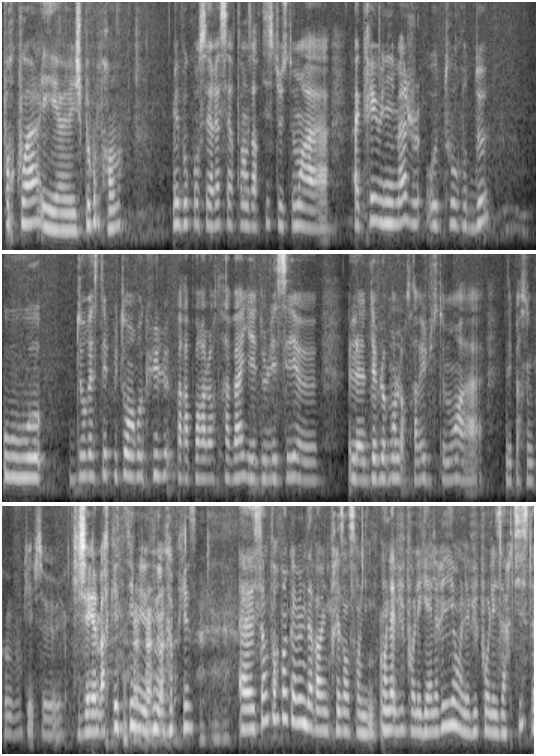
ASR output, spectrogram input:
pourquoi, et euh, je peux comprendre. Mais vous conseillerez certains artistes justement à, créer une image autour d'eux ou de rester plutôt en recul par rapport à leur travail et de laisser euh, le développement de leur travail justement à des personnes comme vous qui, qui gèrent le marketing d'une entreprise euh, C'est important quand même d'avoir une présence en ligne. On l'a vu pour les galeries, on l'a vu pour les artistes.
